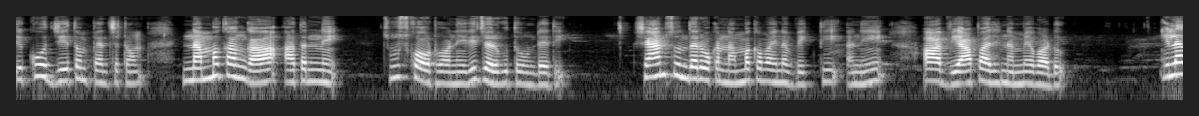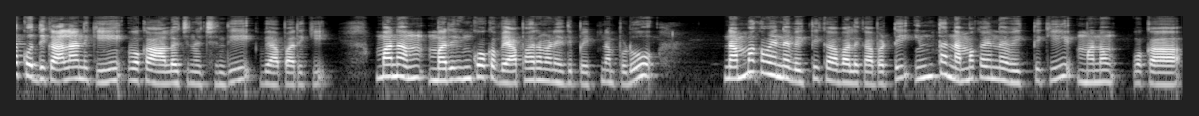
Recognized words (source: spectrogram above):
ఎక్కువ జీతం పెంచటం నమ్మకంగా అతన్ని చూసుకోవటం అనేది జరుగుతూ ఉండేది. శ్యామ్ సుందర్ ఒక నమ్మకమైన వ్యక్తి అని ఆ వ్యాపారి నమ్మేవాడు. ఇలా కొద్ది కాలానికి ఒక ఆలోచన వచ్చింది వ్యాపారికి. మనం మరి ఇంకొక వ్యాపారం అనేది పెట్టినప్పుడు నమ్మకమైన వ్యక్తి కావాలి కాబట్టి ఇంత నమ్మకమైన వ్యక్తికి మనం ఒక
